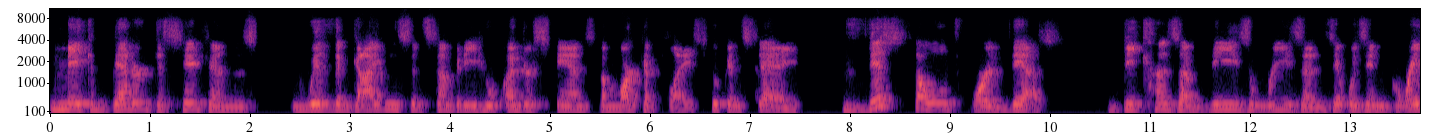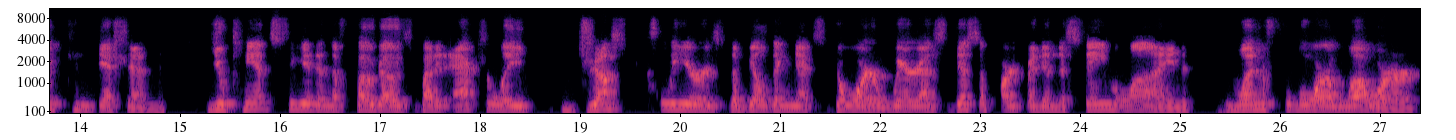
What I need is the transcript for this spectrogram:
make better decisions with the guidance of somebody who understands the marketplace, who can say, this sold for this because of these reasons. It was in great condition you can't see it in the photos, but it actually just clears the building next door. Whereas this apartment in the same line, one floor lower,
